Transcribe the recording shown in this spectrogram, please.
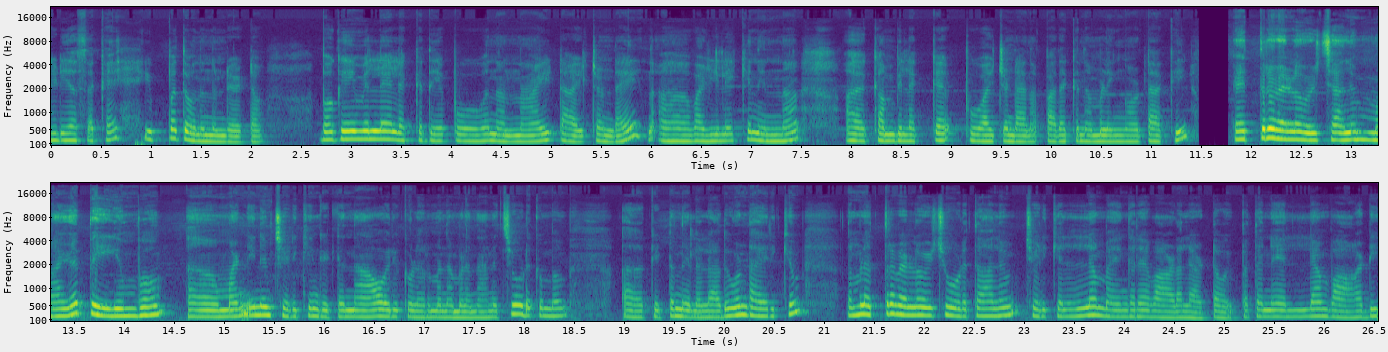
ഐഡിയാസൊക്കെ ഇപ്പോൾ തോന്നുന്നുണ്ട് കേട്ടോ. ബൊഗൈൻവില്ലയിലൊക്കെ ഇതേ പൂവ് നന്നായിട്ടായിട്ടുണ്ട്. വഴിയിലേക്ക് നിന്ന കമ്പിലൊക്കെ പൂവായിട്ടുണ്ടായിരുന്നു. അപ്പോൾ അതൊക്കെ നമ്മൾ ഇങ്ങോട്ടാക്കി എത്ര വെള്ളം ഒഴിച്ചാലും മഴ പെയ്യുമ്പോൾ മണ്ണിനും ചെടിക്കും കിട്ടുന്ന ആ ഒരു കുളിർമ നമ്മൾ നനച്ചു കൊടുക്കുമ്പം കിട്ടുന്നില്ലല്ലോ. അതുകൊണ്ടായിരിക്കും നമ്മൾ എത്ര വെള്ളം ഒഴിച്ചു കൊടുത്താലും ചെടിക്കെല്ലാം ഭയങ്കര വാടലാട്ടോ. ഇപ്പം തന്നെ എല്ലാം വാടി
